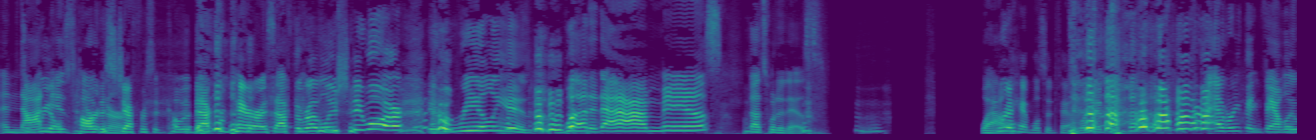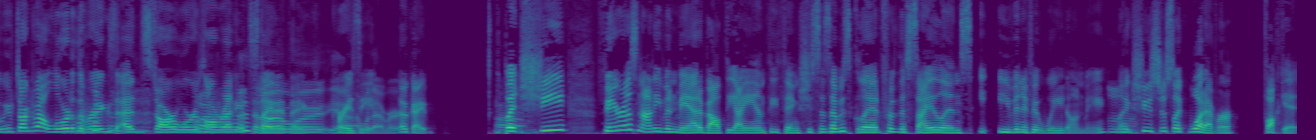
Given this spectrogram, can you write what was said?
and It's not his Thomas partner. Jefferson coming back from Paris after the Revolutionary War. It really is. what did I miss? That's what it is. Wow. We're a Hamilton family. We're a everything family. We've talked about Lord of the Rings and Star Wars already tonight, Star I think. Yeah, Crazy. whatever. Okay. But Um, she, Feyre's not even mad about the Ianthe thing. She says, I was glad for the silence, e- even if it weighed on me. Like, Mhm. she's just like, whatever. Fuck it.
